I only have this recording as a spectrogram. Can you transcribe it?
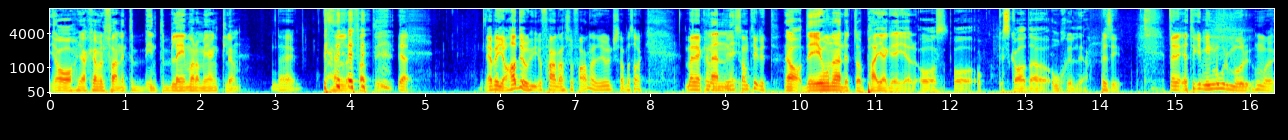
Ja, jag kan väl fan inte, inte blamea dem egentligen Nej. Heller för att Ja men jag hade ju, fan alltså fan hade gjort samma sak. Men jag kan Men- det är samtidigt, Ja, det är onödigt att paja grejer och, och, och skada oskyldiga precis. Men jag tycker min mormor, hon var-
